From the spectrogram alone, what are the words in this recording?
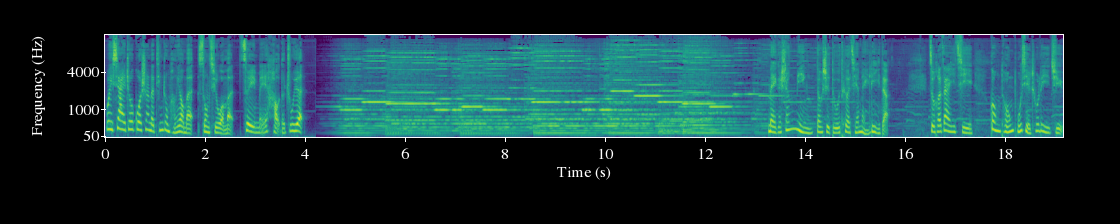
为下一周过生日的听众朋友们送去我们最美好的祝愿。每个生命都是独特且美丽的，组合在一起，共同谱写出了一曲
